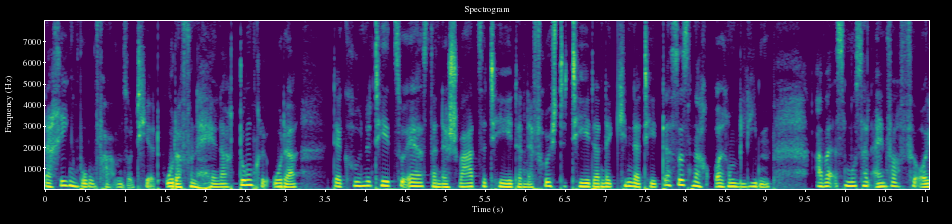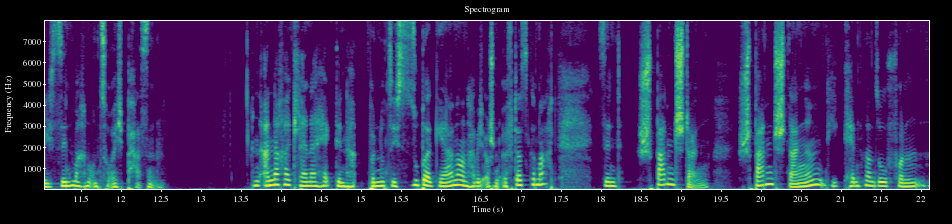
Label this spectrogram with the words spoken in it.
nach Regenbogenfarben sortiert oder von hell nach dunkel oder der grüne Tee zuerst, dann der schwarze Tee, dann der Früchtetee, dann der Kindertee. Das ist nach eurem Belieben. Aber es muss halt einfach für euch Sinn machen und zu euch passen. Ein anderer kleiner Hack, den benutze ich super gerne und habe ich auch schon öfters gemacht, sind Spannstangen. Spannstangen, die kennt man so von,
